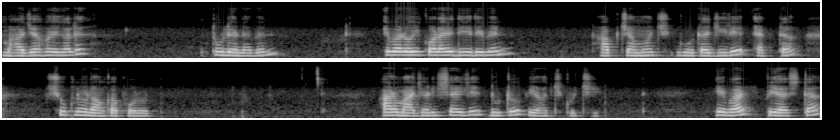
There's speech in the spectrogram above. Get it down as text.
ভাজা হয়ে গেলে তুলে নেবেন। এবার ওই কড়াইয়ে দিয়ে দেবেন হাফ চামচ গোটা জিরে, একটা শুকনো লঙ্কা ফোড়ন আর মাঝারি সাইজে দুটো পেঁয়াজ কুচি। এবার পেঁয়াজটা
